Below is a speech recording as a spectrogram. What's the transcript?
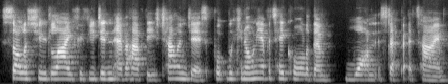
solitude life if you didn't ever have these challenges. But we can only ever take all of them one step at a time.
